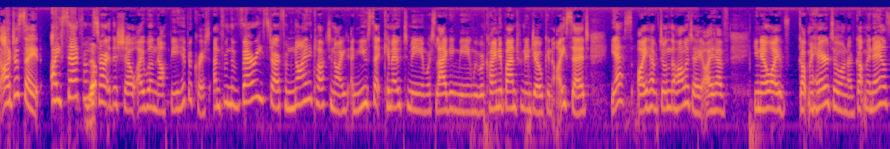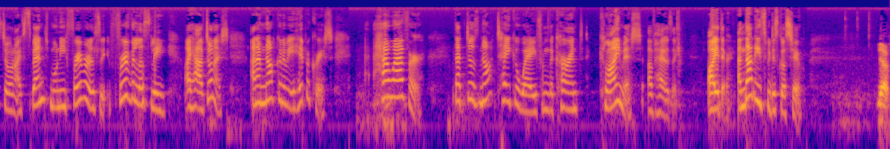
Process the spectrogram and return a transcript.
I just say it. I said from Yep. the start of the show I will not be a hypocrite, and from the very start, from nine o'clock tonight, and you said came out to me and were slagging me, and we were kind of bantering and joking. I said, yes, I have done the holiday. I have, you know, I've got my hair done, I've got my nails done, I've spent money frivolously. Frivolously, I have done it, and I'm not going to be a hypocrite. However, that does not take away from the current climate of housing either, and that needs to be discussed too. Yes,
